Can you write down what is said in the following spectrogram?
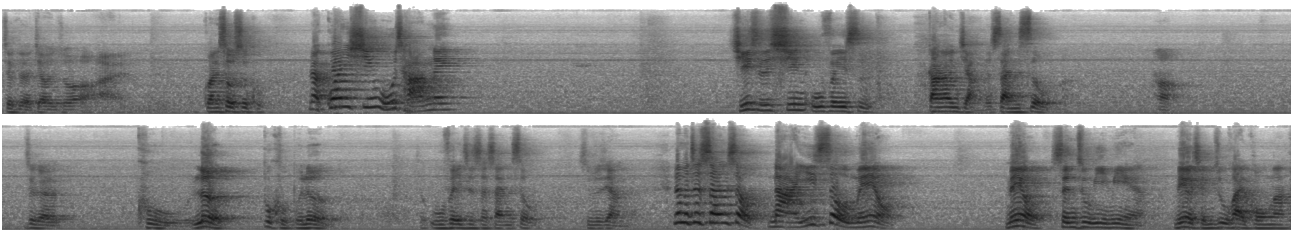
这个叫做哎，观受是苦。那观心无常呢？其实心无非是刚刚讲的三受，这个苦乐不苦不乐，无非就是三受，是不是这样的？那么这三受哪一受没有没有生住意灭啊？没有成住坏空啊？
